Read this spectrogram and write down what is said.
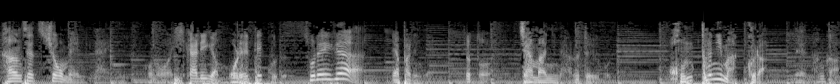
間接照明みたいに、この光が漏れてくる。それが、やっぱりね、ちょっと邪魔になるということ。本当に真っ暗。ね、なんか、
